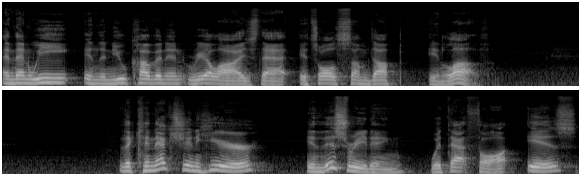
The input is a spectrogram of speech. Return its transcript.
And then we in the new covenant realize that it's all summed up in love. The connection here in this reading with that thought is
